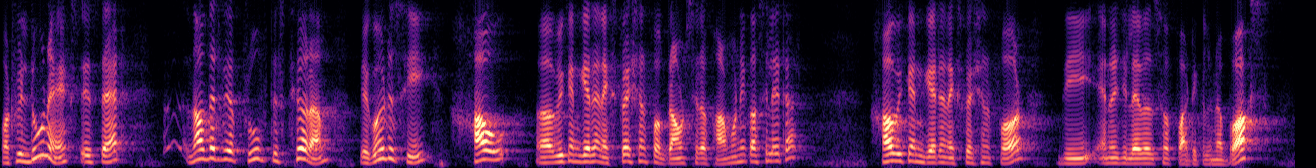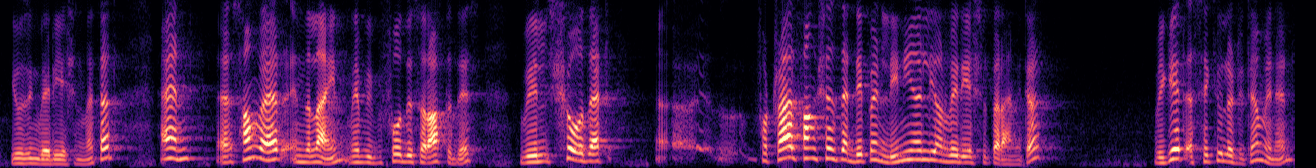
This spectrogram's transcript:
What we will do next is that now that we have proved this theorem we are going to see how uh, we can get an expression for ground state of harmonic oscillator, how we can get an expression for the energy levels of particle in a box using variation method and uh, somewhere in the line maybe before this or after this we will show that uh, for trial functions that depend linearly on variational parameter we get a secular determinant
